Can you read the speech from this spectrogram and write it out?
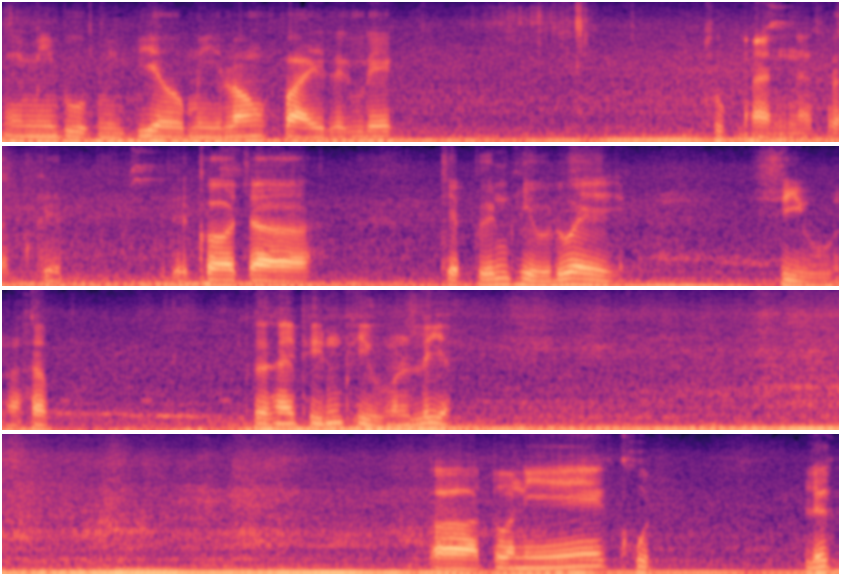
ไม่มีบูดมีเบี้ยว มีร่องไฟเล็กๆ ทุกอันนะครับเก็บเดี๋ยวก็จะเก็บพื้นผิวด้วยสิวนะครับ เพื่อให้พื้นผิวมันเรียบ ก็ตัวนี้ขุดลึก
